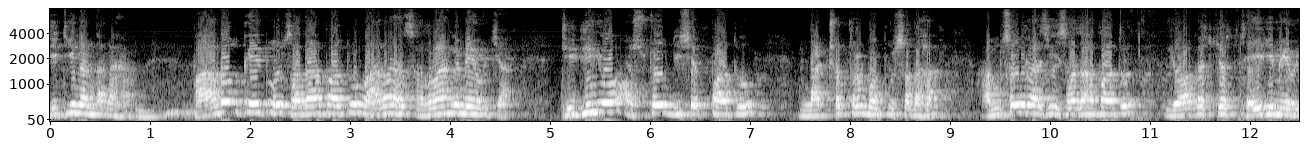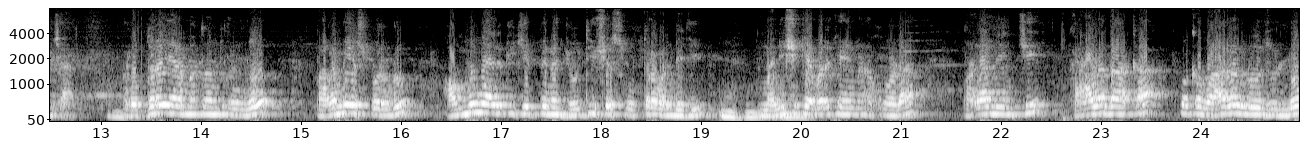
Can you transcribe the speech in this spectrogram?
దితినందన. పాదౌకేతు సదా పాతు వారాహ సర్వాంగమేవ చ. తిథియో అష్టౌ దిశ పాతు నక్షత్రం వపు సదహ అంశౌ రాశి సదా పాతు యోగశ్చ స్థైర్యమేవ చ. రుద్రయామతంత్రంలో పరమేశ్వరుడు అమ్మవారికి చెప్పిన జ్యోతిష సూత్రం అండిది మనిషికి ఎవరికైనా కూడా తల నుంచి కాళ్ళ దాకా ఒక వారం రోజుల్లో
